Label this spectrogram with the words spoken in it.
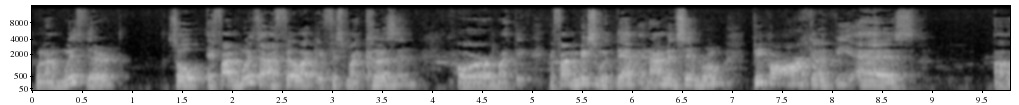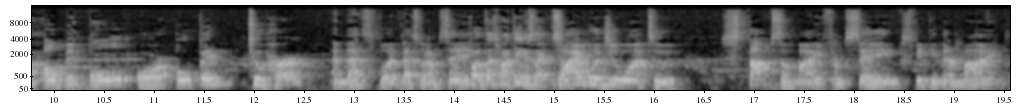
when I'm with her. So if I'm with her, I feel like if it's my cousin or my thing, if I'm mixing with them and I'm in the same room, people aren't gonna be as Open, bold or open to her. and that's what that's what I'm saying. But that's my thing. Is like, so Why would you want to stop somebody from saying, speaking their mind,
